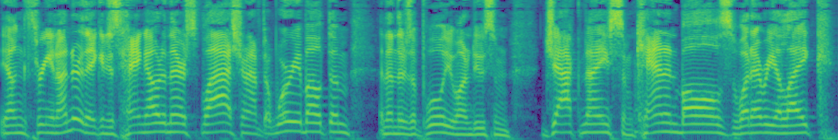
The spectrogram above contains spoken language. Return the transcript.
young three and under, they can just hang out in there, splash. You don't have to worry about them. And then there's a pool. You want to do some jackknife, some cannonballs, whatever you like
